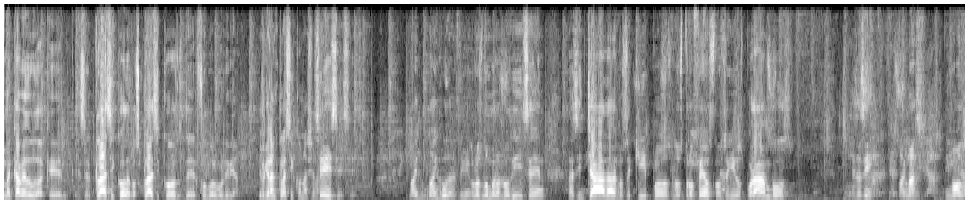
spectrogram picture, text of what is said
me cabe duda que es el clásico de los clásicos del fútbol boliviano. El gran clásico nacional. Sí, sí, sí. No hay, no hay dudas. Los números lo dicen, las hinchadas, los equipos, los trofeos conseguidos por ambos. Es así, no hay más, ni modo.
